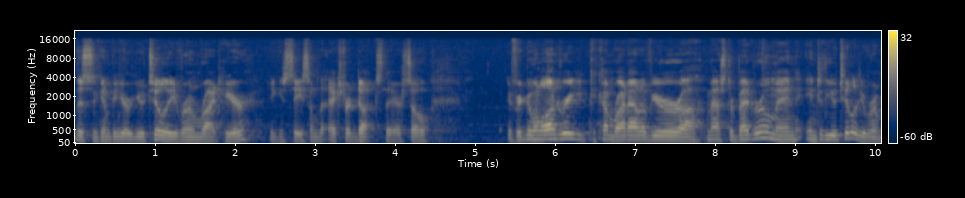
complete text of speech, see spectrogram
This is gonna be your utility room right here. You can see some of the extra ducts there. So if you're doing laundry, you can come right out of your uh, master bedroom and into the utility room.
